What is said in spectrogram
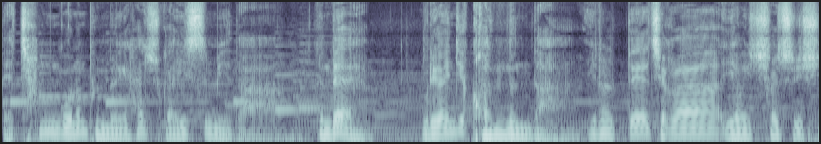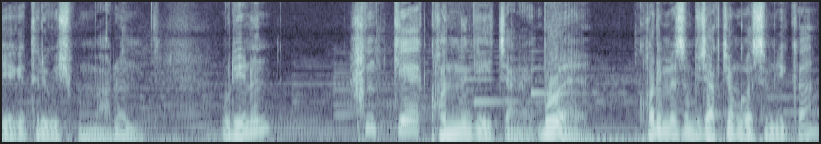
네, 참고는 분명히 할 수가 있습니다. 근데 우리가 이제 걷는다 이럴 때 제가 영희철수 씨에게 드리고 싶은 말은 우리는 함께 걷는 게 있잖아요. 뭐예요? 걸으면서 무작정 걷습니까?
